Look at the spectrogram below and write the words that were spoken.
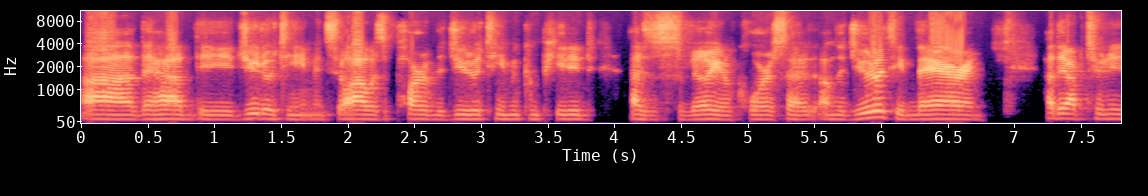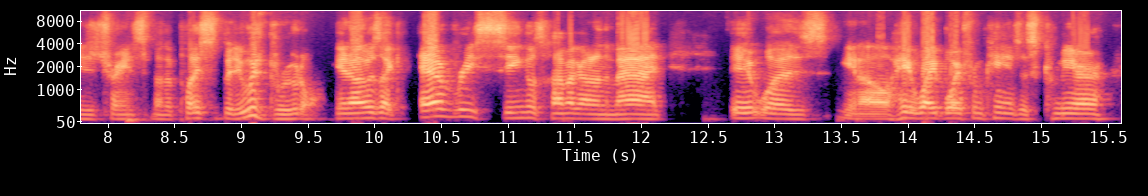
uh, they had the judo team, and so I was a part of the judo team and competed as a civilian, of course, on the judo team there. And had the opportunity to train some other places, but it was brutal. You know, it was like every single time I got on the mat, it was, you know, hey, white boy from Kansas, come here.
